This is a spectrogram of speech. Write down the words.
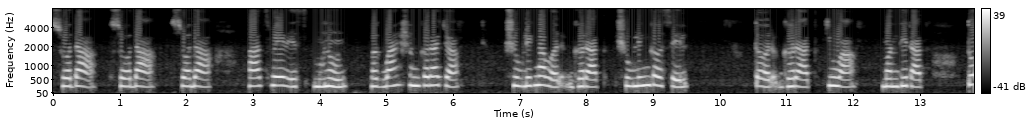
स्वदा स्वदा स्वदा पाच वेळेस म्हणून भगवान शंकराच्या शिवलिंगावर घरात शिवलिंग असेल तर घरात किंवा मंदिरात तो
